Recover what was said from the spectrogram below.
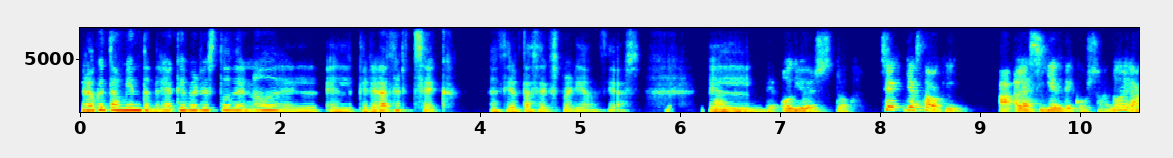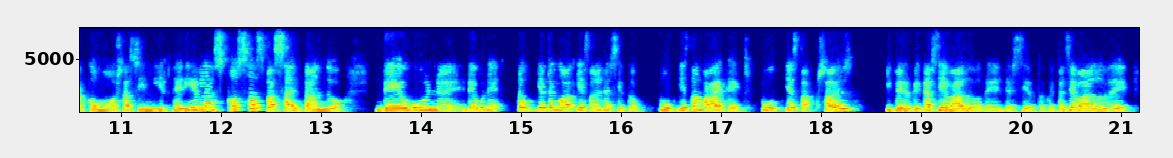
Creo que también tendría que ver esto de, ¿no? El, el querer hacer check en ciertas experiencias. El, Totalmente, odio esto. Check, ya estaba aquí. A, la siguiente cosa, ¿no? Era como, o sea, sin digerir las cosas, vas saltando de un, eh, de un, eh, ya tengo, ya está en el desierto, ya está en Marrakech, pum, ya está, ¿sabes? Y pero ¿qué te has llevado del desierto? ¿Qué te has llevado de,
